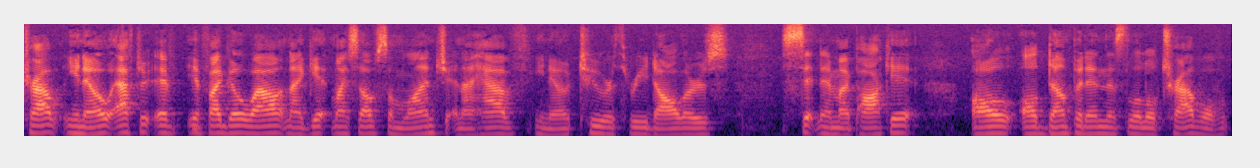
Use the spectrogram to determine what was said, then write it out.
travel. You know, after if if I go out and I get myself some lunch and I have you know two or three dollars sitting in my pocket, I'll I'll dump it in this little travel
